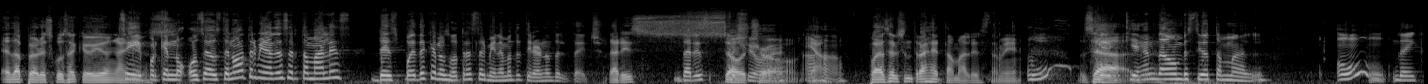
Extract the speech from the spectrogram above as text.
es la peor excusa que he oído en años. Sí, porque no, o sea, usted no va a terminar de hacer tamales después de que nosotras terminemos de tirarnos del techo. That is, That is so for sure. true. yeah. Puede hacerse un traje de tamales también. Uh, O sea, ¿quién, quién andaba un vestido tamal? Oh, like,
